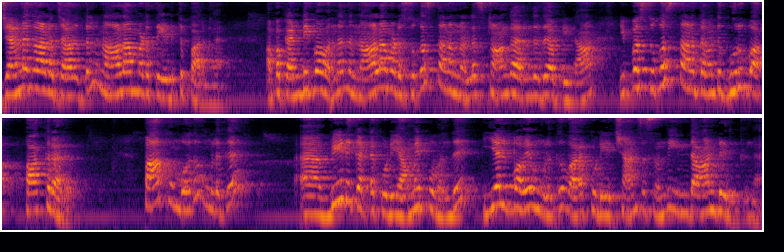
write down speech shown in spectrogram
ஜனகால ஜாதகத்தில் நாலாம் இடத்தை எடுத்து பாருங்கள் அப்போ கண்டிப்பாக வந்து அந்த நாலாம் இடம் சுகஸ்தானம் நல்லா ஸ்ட்ராங்காக இருந்தது அப்படின்னா இப்போ சுகஸ்தானத்தை வந்து குரு பா- பார்க்குறாரு. பார்க்கும்போது உங்களுக்கு வீடு கட்டக்கூடிய அமைப்பு வந்து இயல்பாகவே உங்களுக்கு வரக்கூடிய சான்சஸ் வந்து இந்த ஆண்டு இருக்குங்க.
